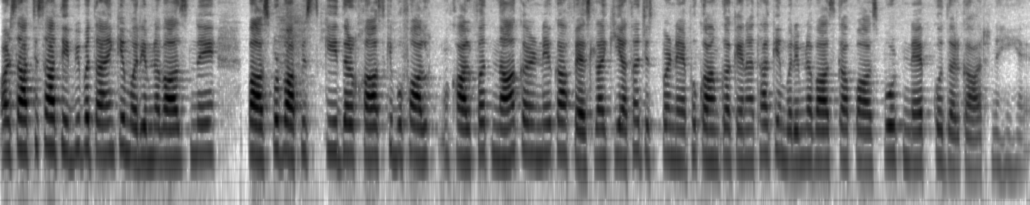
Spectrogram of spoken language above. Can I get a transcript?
और साथ ही साथ ये भी बताएँ कि मरीम नवाज़ ने पासपोर्ट वापस की दरख्वास्त की मुखालफत ना करने का फ़ैसला किया था जिस पर नैब हुकाम का कहना था कि मरीम नवाज़ का पासपोर्ट नैब को दरकार नहीं है।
